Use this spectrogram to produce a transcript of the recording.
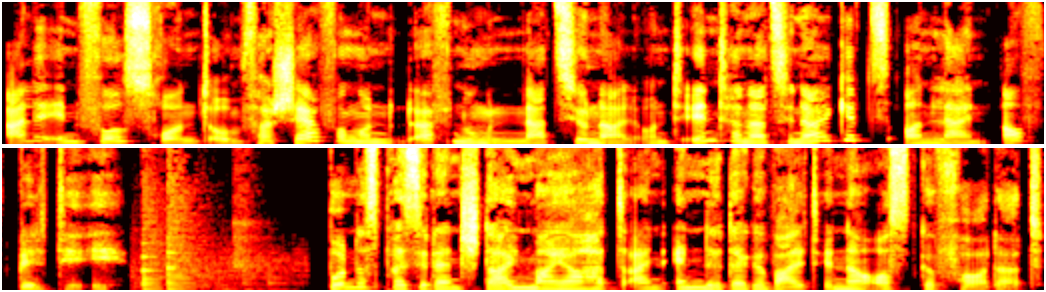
Alle Infos rund um Verschärfungen und Öffnungen national und international gibt's online auf Bild.de. Bundespräsident Steinmeier hat ein Ende der Gewalt in Nahost gefordert.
